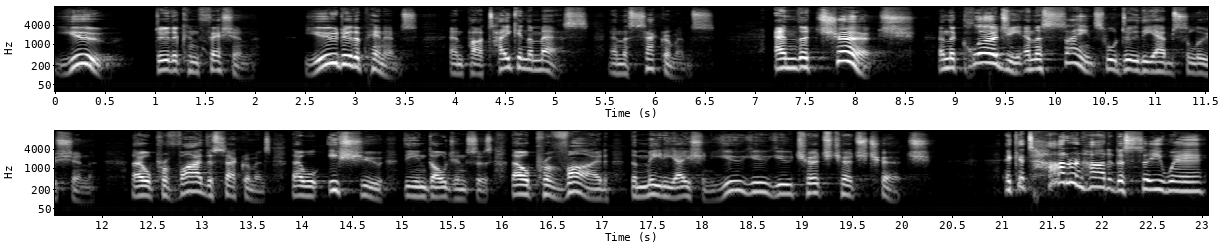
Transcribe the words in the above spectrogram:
you do the confession, you do the penance, and partake in the Mass and the sacraments, and the church and the clergy and the saints will do the absolution. They will provide the sacraments. They will issue the indulgences. They will provide the mediation. You, you, you, church, church, church it gets harder and harder to see where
